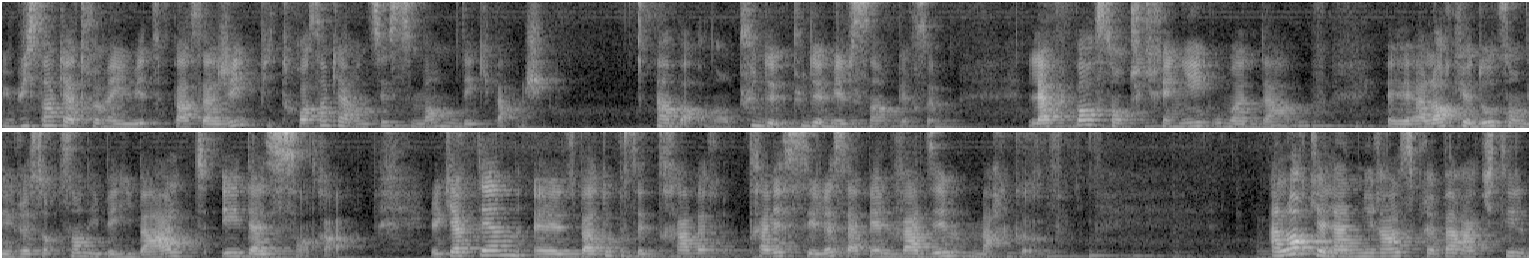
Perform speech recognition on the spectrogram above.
888 passagers puis 346 membres d'équipage à bord, donc plus de, plus de 1100 personnes. La plupart sont ukrainiens ou moldaves, euh, alors que d'autres sont des ressortissants des pays baltes et d'Asie centrale. Le capitaine euh, du bateau pour cette traver- traversée-là s'appelle Vadim Markov. Alors que l'admiral se prépare à quitter le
